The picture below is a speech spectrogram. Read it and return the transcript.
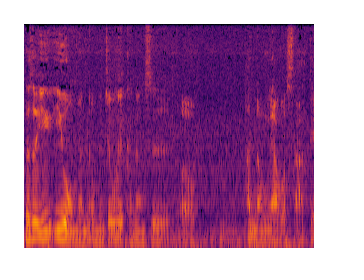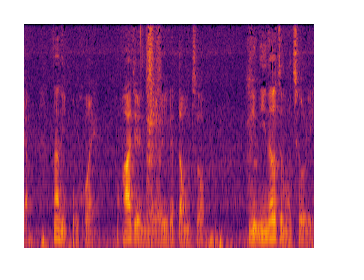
就是依依我们，我们就会可能是呃喷农药或杀掉。那你不会，我发觉你有一个动作，你你都怎么处理？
